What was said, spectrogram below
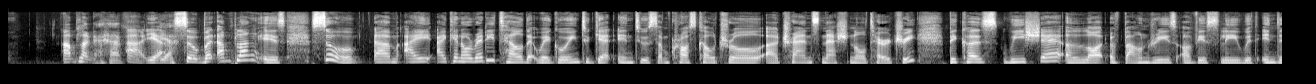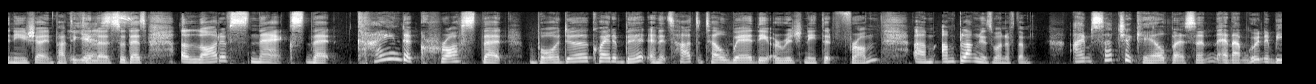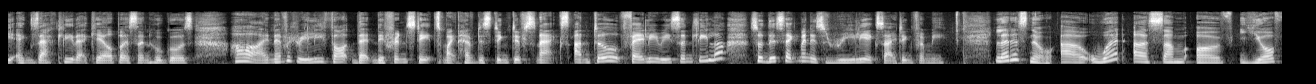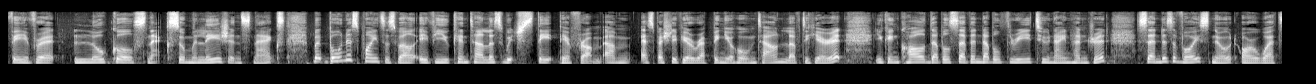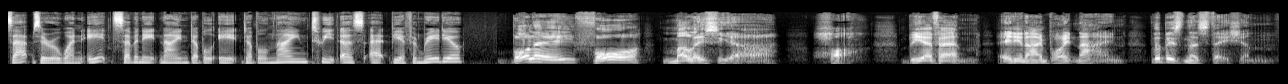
Amplang I have. Ah, yeah. yeah. So, but amplang is so. Um, I I can already tell that we're going to get into some cross cultural, uh, transnational territory because we share a lot of boundaries, obviously, with Indonesia in particular. Yes. So there's a lot of snacks that kind of cross that border quite a bit, and it's hard to tell where they originated from. Um, amplang is one of them. I'm such a KL person, and I'm going to be exactly that KL person who goes, Oh, I never really thought that different states might have distinctive snacks until fairly recently. La. So this segment is really exciting for me. Let us know uh, what are some of your favorite local snacks, so Malaysian snacks, but bonus points as well if you can tell us which state they're from, um, especially if you're repping your hometown. Love to hear it. You can call 7733 send us a voice note or WhatsApp 018 789 8899. Tweet us at BFM Radio. Boleh for Malaysia. Ha. BFM 89.9, the business station.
